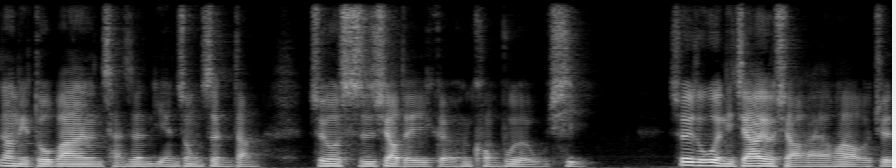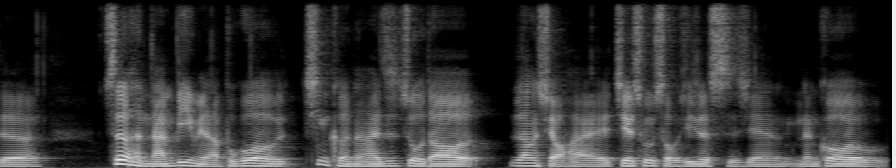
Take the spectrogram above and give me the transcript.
让你多巴胺产生严重震荡，最后失效的一个很恐怖的武器。所以，如果你家有小孩的话，我觉得这很难避免啊。不过，尽可能还是做到。让小孩接触手机的时间能够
